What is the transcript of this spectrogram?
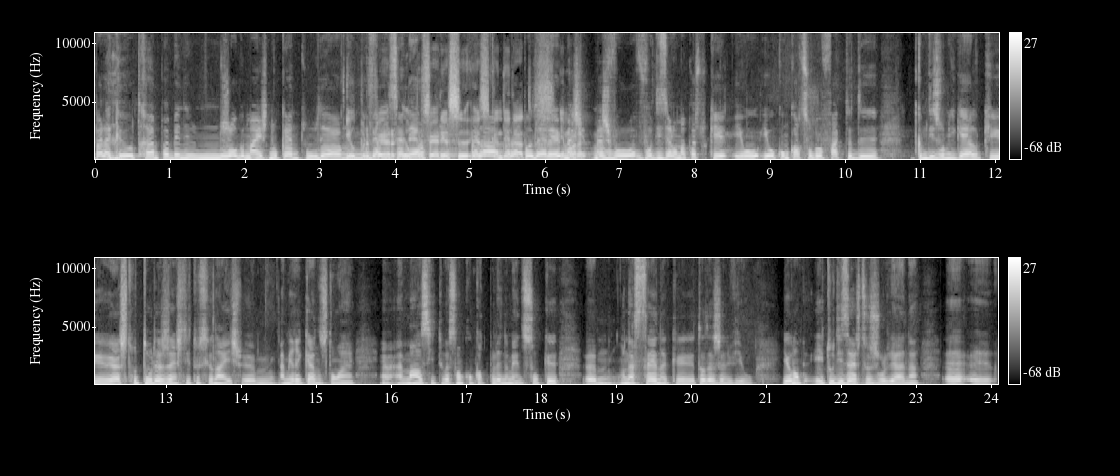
para que o Trump jogue mais no canto da ele prefere, ele prefere esse, para, esse candidato. Poder, Embora... Mas, mas vou, vou dizer uma coisa, porque eu, eu concordo sobre o facto de como diz o Miguel, que as estruturas institucionais um, americanas estão em, em, em má situação, concordo plenamente. Só que um, na cena que toda a gente viu, eu não, e tu dizeste, Juliana, uh, uh,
